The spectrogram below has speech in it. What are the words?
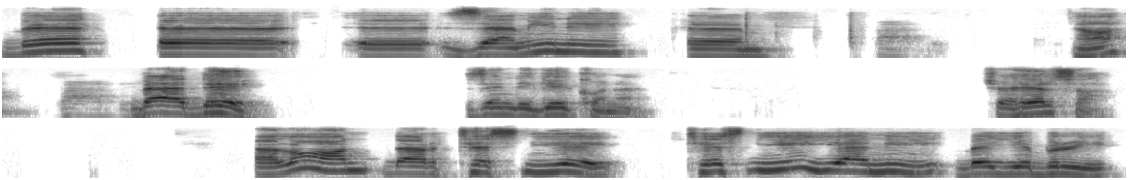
به زمین بعده زندگی کنن. چهل سال. الان در تصنیه تصنیه یعنی به یبری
